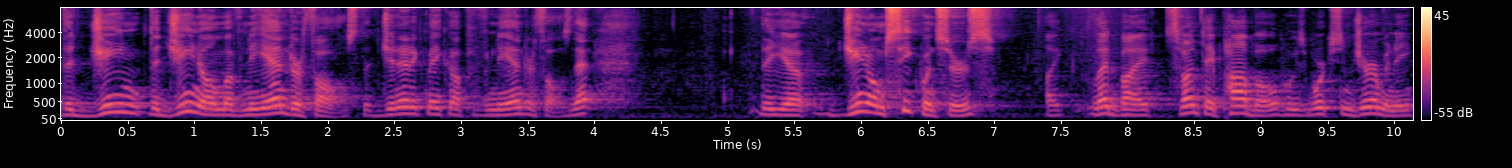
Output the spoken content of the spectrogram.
the, gene, the genome of Neanderthals, the genetic makeup of Neanderthals. That, the uh, genome sequencers, like led by Svante Pääbo, who works in Germany,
